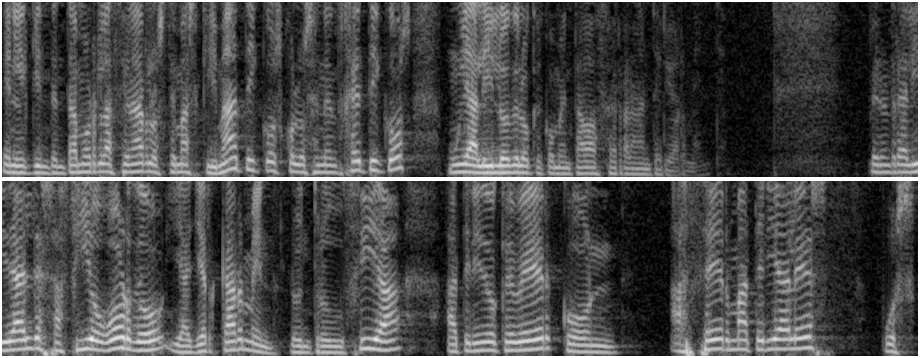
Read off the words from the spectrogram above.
en el que intentamos relacionar los temas climáticos con los energéticos, muy al hilo de lo que comentaba Ferran anteriormente. Pero en realidad el desafío gordo, y ayer Carmen lo introducía, ha tenido que ver con hacer materiales pues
